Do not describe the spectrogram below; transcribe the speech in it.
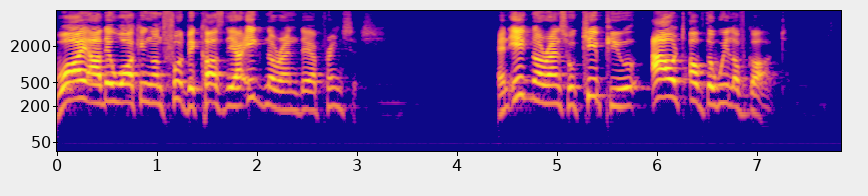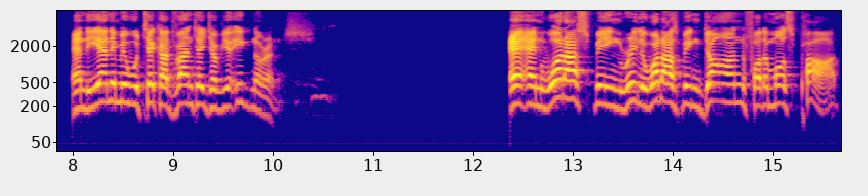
Why are they walking on foot? Because they are ignorant, they are princes. And ignorance will keep you out of the will of God. And the enemy will take advantage of your ignorance. And, what has been really, what has been done for the most part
